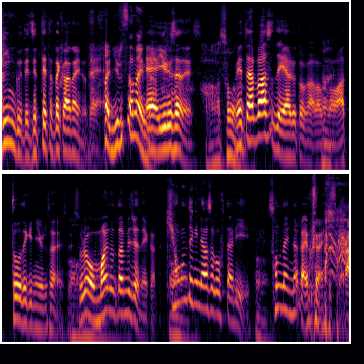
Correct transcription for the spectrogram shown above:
リングで絶対戦わないので。許さないんだ、えー、許さないです。あそうメタバースでやるとかはもう圧倒的に許さないですね、はい、それはお前のためじゃねえかって。基本的にあそこ2人そんなに仲良くないですから。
